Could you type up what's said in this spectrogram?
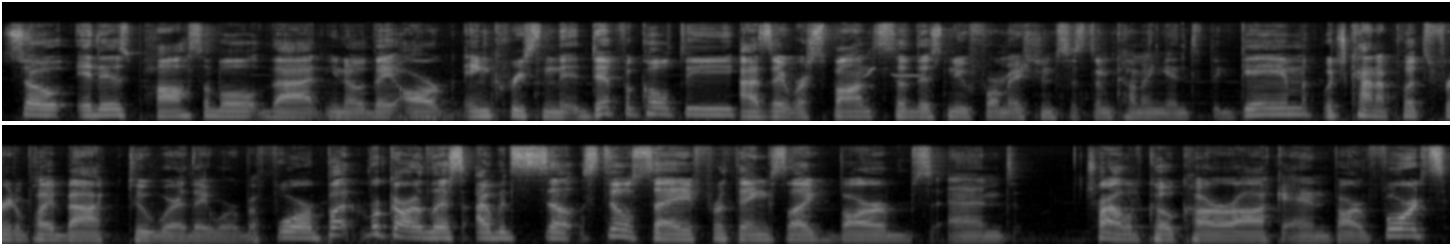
so it is possible that you know they are increasing the difficulty as a response to this new formation system coming into the game which kind of puts free to play back to where they were before. But regardless I would still still say for things like barbs and trial of Kokarok and Barb Forts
